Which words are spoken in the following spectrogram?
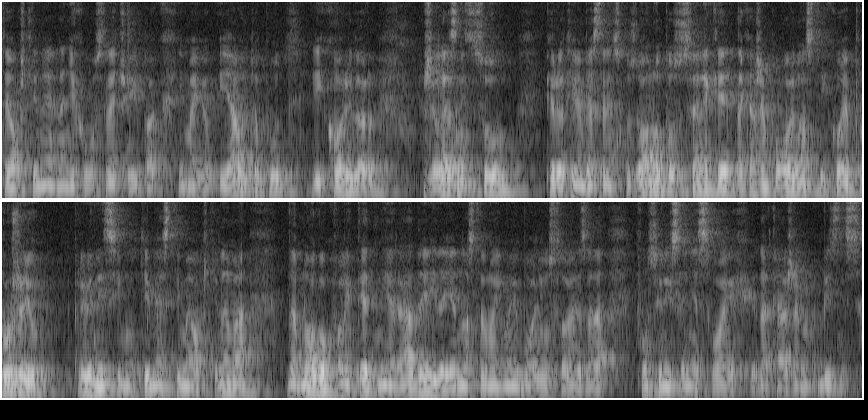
te opštine na njihovu sreću ipak imaju i autoput, i koridor, železnicu, Pirot ima bescarinsku zonu, to su sve neke, da kažem, povoljnosti koje pružaju privrednicima u tim mestima i opštinama da mnogo kvalitetnije rade i da jednostavno imaju bolje uslove za funkcionisanje svojih, da kažem, biznisa.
